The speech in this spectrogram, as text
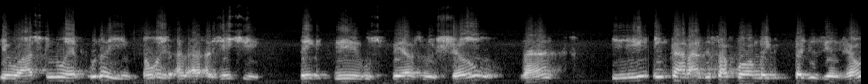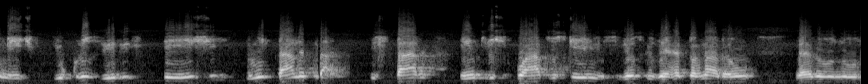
Eu acho que não é por aí. Então a- a- a gente tem que ter os pés no chão, né? E encarar dessa forma que está dizendo, realmente, que o Cruzeiro esteja lutar né, para estar entre os quatro que, se Deus quiser, retornarão né, no, no-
